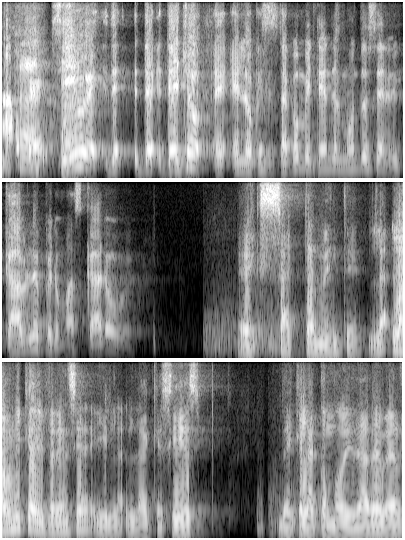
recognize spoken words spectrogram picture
Ah. Sí, güey. De, de- de hecho, eh, en lo que se está convirtiendo el mundo es en el cable, pero más caro, güey. Exactamente. La, la única diferencia y la, la que sí es de que la comodidad de ver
